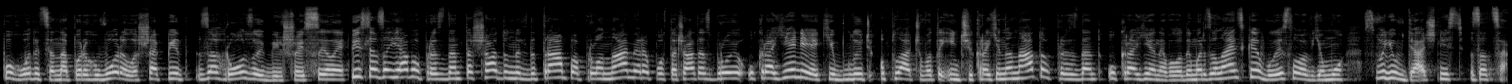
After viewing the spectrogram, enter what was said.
погодиться на переговори лише під загрозою більшої сили. Після заяви президента США Дональда Трампа про наміри постачати зброю Україні, які будуть оплачувати інші країни НАТО. Президент України Володимир Зеленський висловив йому свою вдячність за це.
